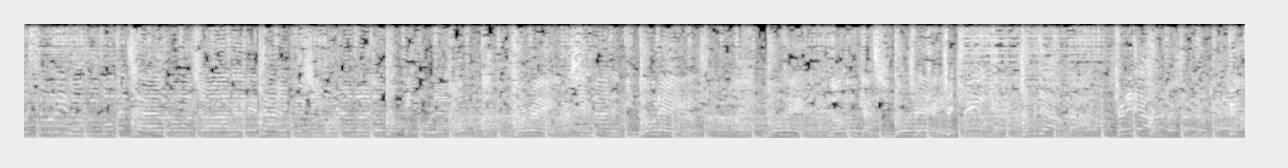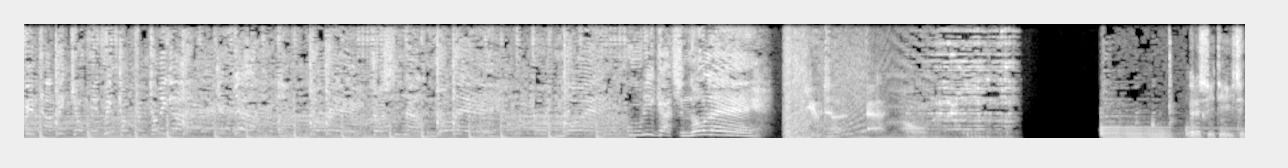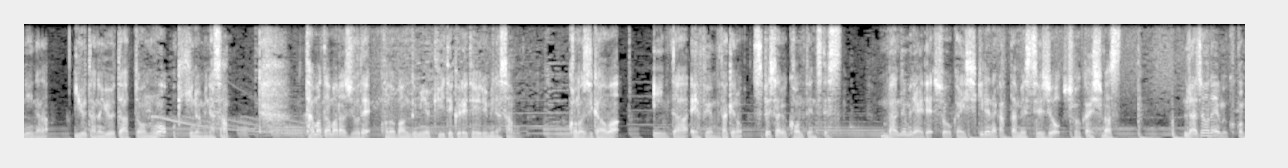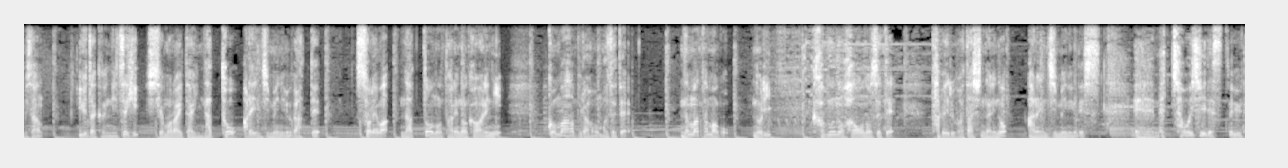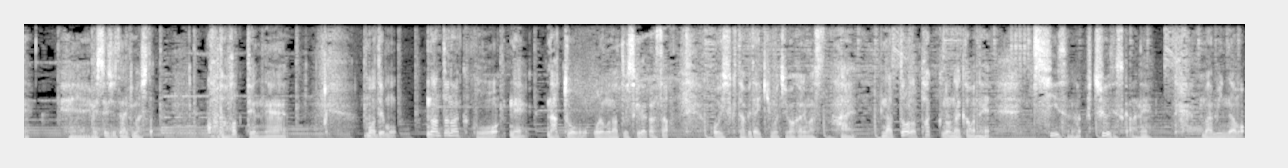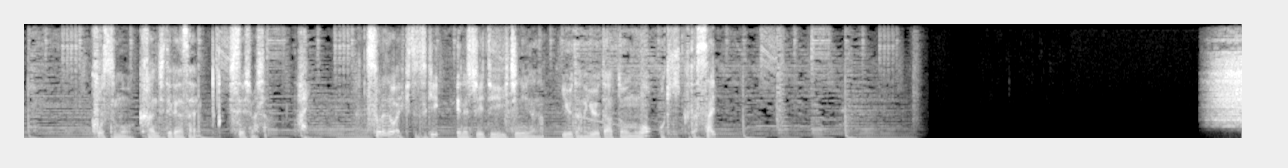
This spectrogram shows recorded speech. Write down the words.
ニトリ NCT127 ユータのユータアットームをお聞きの皆さん。たまたまラジオでこの番組を聞いてくれている皆さん。この時間はインター FM だけのスペシャルコンテンツです。番組内で紹介しきれなかったメッセージを紹介します。ラジオネームここみさん。ゆうたくんにぜひしてもらいたい納豆アレンジメニューがあって、それは納豆のタレの代わりにごま油を混ぜて生卵海苔カブの葉を乗せて食べる私なりのアレンジメニューです、えー、めっちゃ美味しいです。というね、えーメッセージいただきました。こだわってんね。まあでもなんとなくこうね納豆俺も納豆好きだからさ美味しく食べたい気持ちわかります。はい。納豆のパックの中はね小さな宇宙ですからね。まあみんなもコスモを感じてください。失礼しました。それでは引き続き NCT127 ゆうたのゆうたアトームをお聴きください。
